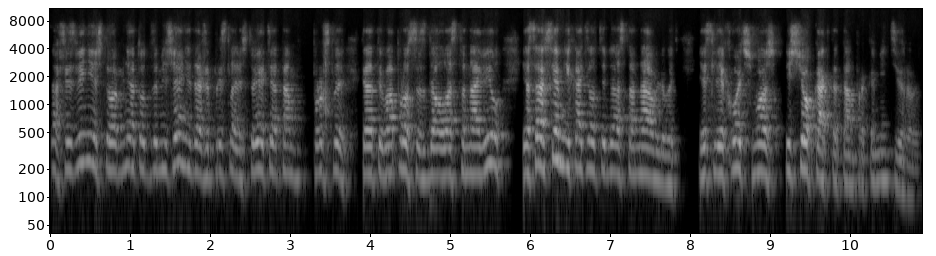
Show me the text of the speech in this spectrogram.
Саша, извини, что меня тут замечание даже прислали, что я тебя там прошлый, когда ты вопросы задал, остановил. Я совсем не хотел тебя останавливать. Если хочешь, можешь еще как-то там прокомментировать.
